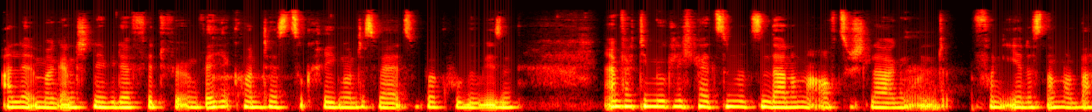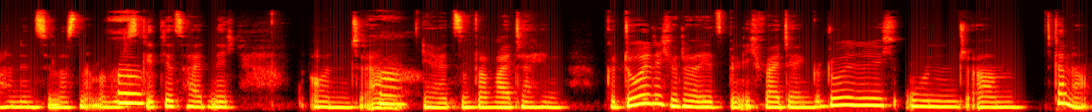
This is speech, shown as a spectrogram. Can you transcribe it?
alle immer ganz schnell wieder fit für irgendwelche Contests zu kriegen und das wäre halt super cool gewesen. Einfach die Möglichkeit zu nutzen, da nochmal aufzuschlagen und von ihr das nochmal behandeln zu lassen. Aber gut, das geht jetzt halt nicht. Und ähm, ja, jetzt sind wir weiterhin geduldig oder jetzt bin ich weiterhin geduldig und ähm, genau,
